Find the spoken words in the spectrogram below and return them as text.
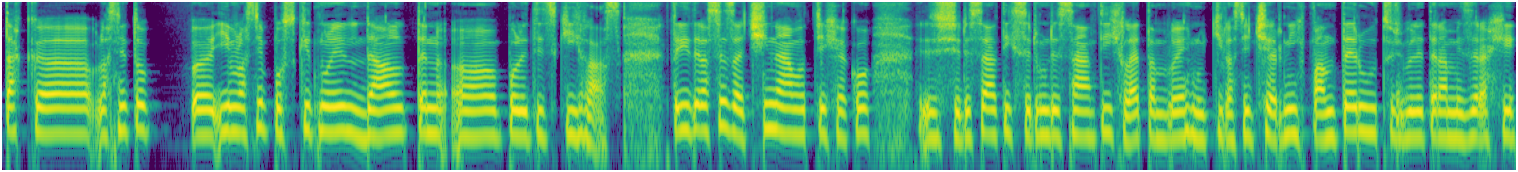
tak vlastně to jim vlastně poskytnuli dál ten uh, politický hlas, který teda se začíná od těch jako 60. 70. let, tam bylo hnutí vlastně černých panterů, což byly teda mizrachy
